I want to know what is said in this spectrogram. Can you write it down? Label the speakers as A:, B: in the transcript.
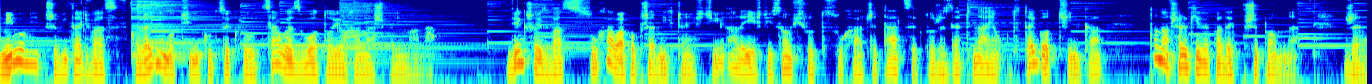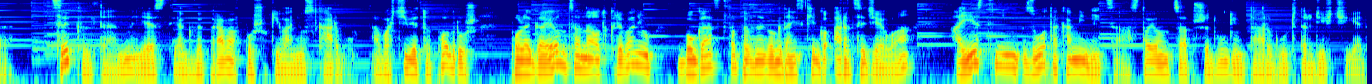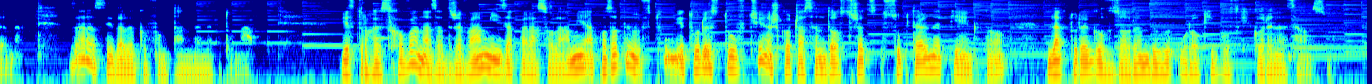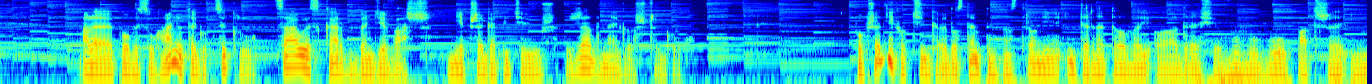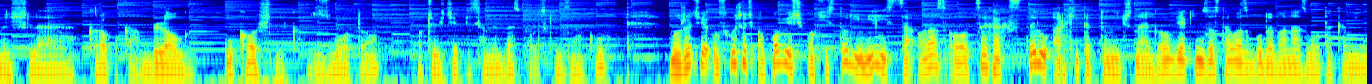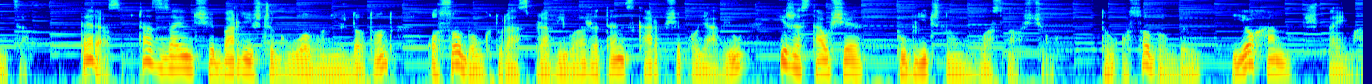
A: Miło mi przywitać Was w kolejnym odcinku cyklu Całe Złoto Johanna Szpejmana. Większość z Was słuchała poprzednich części, ale jeśli są wśród słuchaczy tacy, którzy zaczynają od tego odcinka, to na wszelki wypadek przypomnę, że cykl ten jest jak wyprawa w poszukiwaniu skarbu, a właściwie to podróż polegająca na odkrywaniu bogactwa pewnego gdańskiego arcydzieła, a jest nim złota kamienica stojąca przy długim targu 41, zaraz niedaleko fontanny Neptuna. Jest trochę schowana za drzewami i za parasolami, a poza tym w tłumie turystów ciężko czasem dostrzec subtelne piękno, dla którego wzorem były uroki włoskiego renesansu. Ale po wysłuchaniu tego cyklu cały skarb będzie wasz. Nie przegapicie już żadnego szczegółu. W poprzednich odcinkach dostępnych na stronie internetowej o adresie www.patrzeimyśle.blog ukośnik złoto, oczywiście pisane bez polskich znaków, możecie usłyszeć opowieść o historii miejsca oraz o cechach stylu architektonicznego, w jakim została zbudowana złota kamienica. Teraz czas zająć się bardziej szczegółowo niż dotąd osobą, która sprawiła, że ten skarb się pojawił i że stał się publiczną własnością. Tą osobą był Johann Szpejman.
